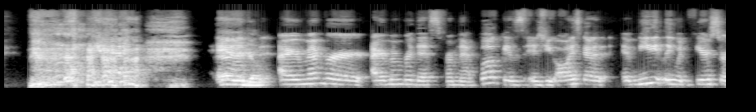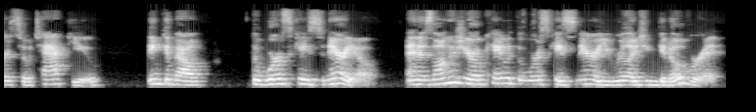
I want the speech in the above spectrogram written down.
and, and I remember I remember this from that book is is you always gotta immediately when fear starts to attack you, think about the worst case scenario. And as long as you're okay with the worst case scenario, you realize you can get over it,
